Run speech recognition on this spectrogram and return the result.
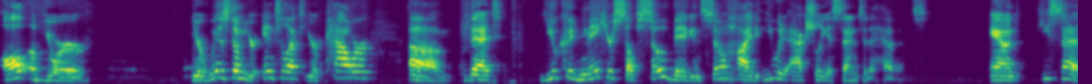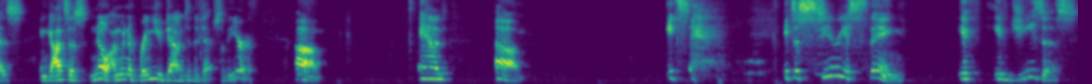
all of your your wisdom, your intellect, your power, um, that you could make yourself so big and so high that you would actually ascend to the heavens. And he says, and God says, No, I'm going to bring you down to the depths of the earth. Um, and um, it's it's a serious thing if if Jesus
